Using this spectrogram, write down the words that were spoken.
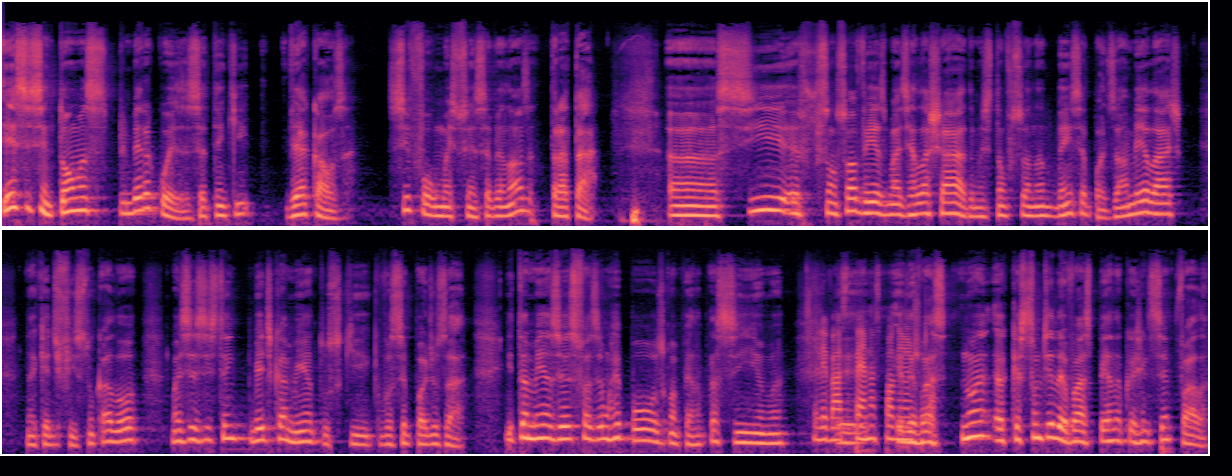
Esses sintomas, primeira coisa, você tem que ver a causa. Se for uma insuficiência venosa, tratar. Uh, se são só veias mais relaxadas, mas estão funcionando bem, você pode usar uma meia elástica, né, que é difícil no calor, mas existem medicamentos que, que você pode usar. E também, às vezes, fazer um repouso com a perna para cima. Elevar as é, pernas podem elevar, ajudar. Não é a questão de elevar as pernas que a gente sempre fala.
